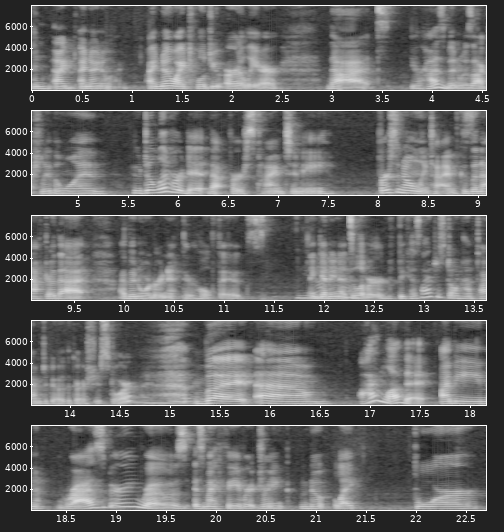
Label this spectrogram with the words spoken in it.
And I, and I know I know I told you earlier that your husband was actually the one who delivered it that first time to me. First and only time, because then after that, I've been ordering it through Whole Foods and getting it delivered because I just don't have time to go to the grocery store. But um, I love it. I mean, raspberry rose is my favorite drink. No, like for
